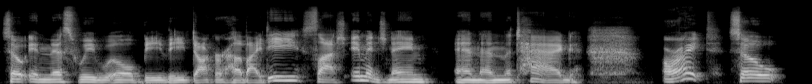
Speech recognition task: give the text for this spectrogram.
So in this, we will be the Docker Hub ID slash image name and then the tag. All right, so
